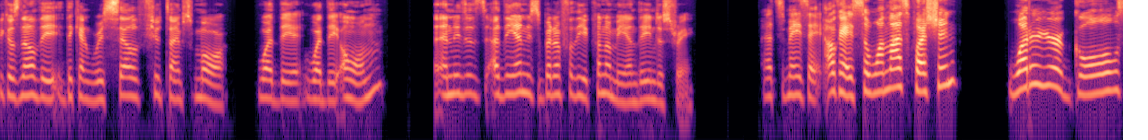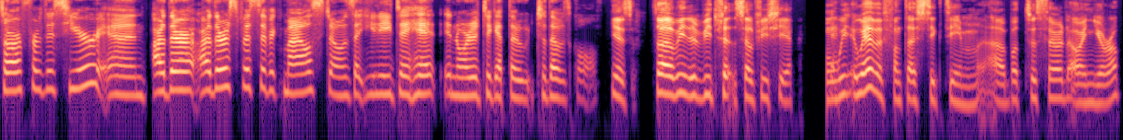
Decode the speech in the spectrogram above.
because now they, they can resell a few times more what they what they own. And it is at the end it's better for the economy and the industry. That's amazing. Okay, so one last question. What are your goals are for this year and are there are there specific milestones that you need to hit in order to get the, to those goals? Yes. So I'll be a bit selfish here. Okay. We, we have a fantastic team. About two thirds are in Europe.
